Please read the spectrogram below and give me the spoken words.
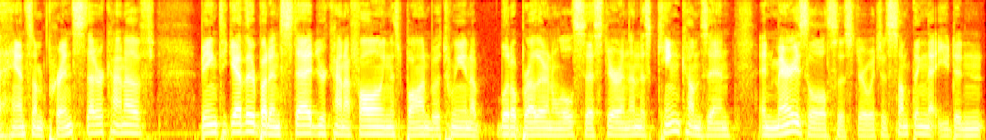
a handsome prince that are kind of being together, but instead you're kind of following this bond between a little brother and a little sister, and then this king comes in and marries the little sister, which is something that you didn't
